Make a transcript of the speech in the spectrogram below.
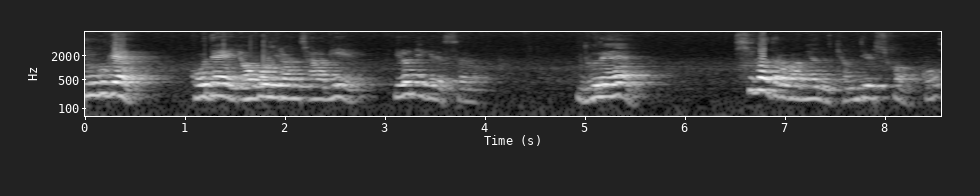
중국의 고대 여곤이라는 사람이 이런 얘기를 했어요. 눈에 티가 들어가면 견딜 수가 없고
